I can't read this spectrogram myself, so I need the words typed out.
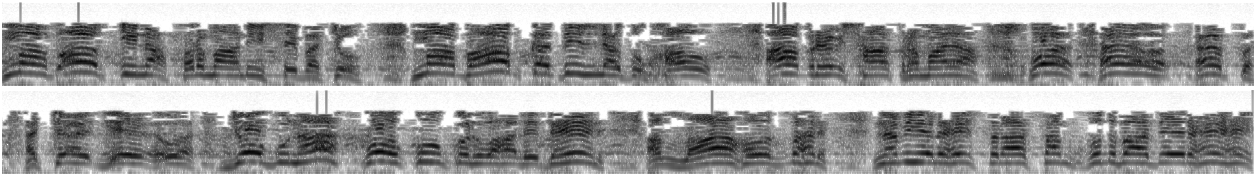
ماں باپ کی نافرمانی سے بچو۔ ماں باپ کا دل نہ دکھاؤ۔ آپ نے ساتھ رمایا۔ وہ اچھا، جو گناہ، وہ کوکل والدین اللہ اکبر۔ نبی علیہ السلام خطبہ دے رہے ہیں۔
